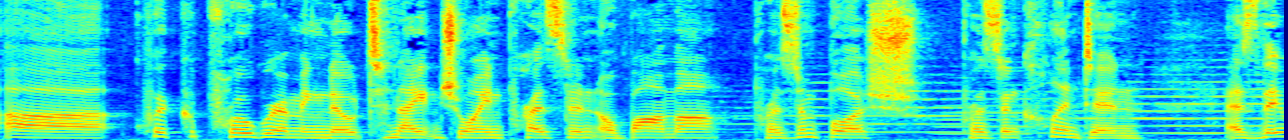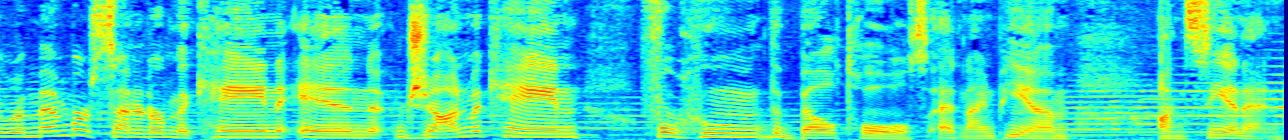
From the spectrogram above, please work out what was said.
uh, quick programming note. Tonight, join President Obama, President Bush, President Clinton as they remember Senator McCain in John McCain, for whom the bell tolls at 9 p.m. on CNN.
